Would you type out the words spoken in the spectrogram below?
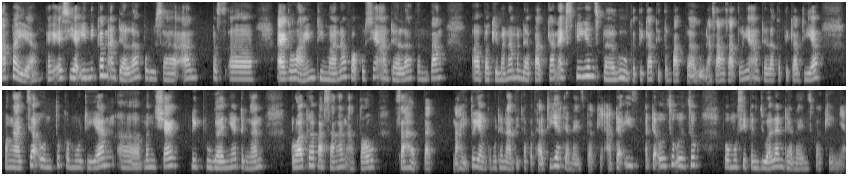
apa ya AirAsia ini kan adalah perusahaan pes, uh, airline di mana fokusnya adalah tentang uh, bagaimana mendapatkan experience baru ketika di tempat baru. Nah, salah satunya adalah ketika dia mengajak untuk kemudian uh, men-share liburannya dengan keluarga pasangan atau sahabat. Nah, itu yang kemudian nanti dapat hadiah dan lain sebagainya. Ada ada unsur-unsur promosi penjualan dan lain sebagainya.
